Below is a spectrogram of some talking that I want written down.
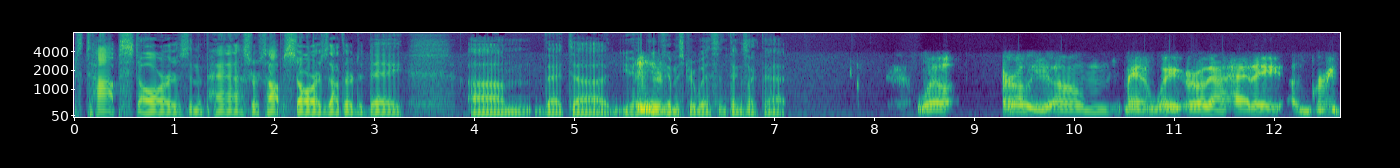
top stars in the past or top stars out there today um, that uh, you had good chemistry with and things like that. Well, early, um, man, way early, I had a, a great,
